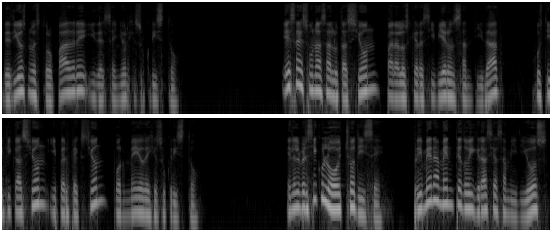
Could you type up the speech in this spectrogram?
de Dios nuestro Padre y del Señor Jesucristo. Esa es una salutación para los que recibieron santidad, justificación y perfección por medio de Jesucristo. En el versículo 8 dice, Primeramente doy gracias a mi Dios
